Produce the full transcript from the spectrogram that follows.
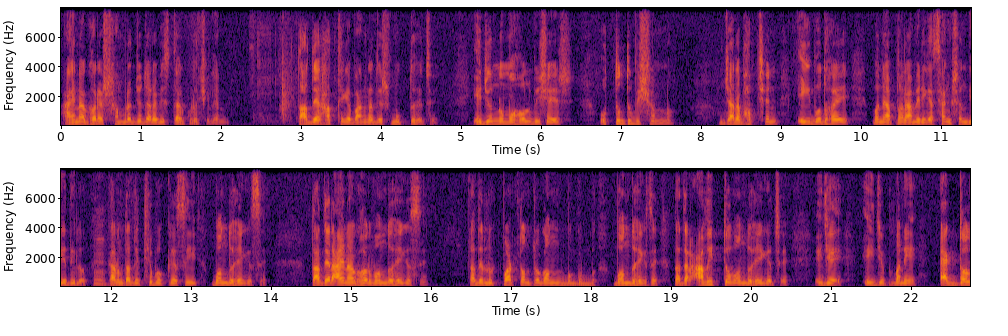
আয়না ঘরের সাম্রাজ্য যারা বিস্তার করেছিলেন তাদের হাত থেকে বাংলাদেশ মুক্ত হয়েছে। এজন্য মহল বিশেষ অত্যন্ত বিষণ্ণ। যারা ভাবছেন এই বোধ হয় মানে আপনার আমেরিকা স্যাংশন দিয়ে দিল কারণ তাদের থিবোক্রেসি বন্ধ হয়ে গেছে। তাদের আয়নাঘর বন্ধ হয়ে গেছে। তাদের লুটপাটতন্ত্র বন্ধ হয়ে গেছে। তাদের আমিত্ব বন্ধ হয়ে গেছে। এই যে এই যে মানে একদল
